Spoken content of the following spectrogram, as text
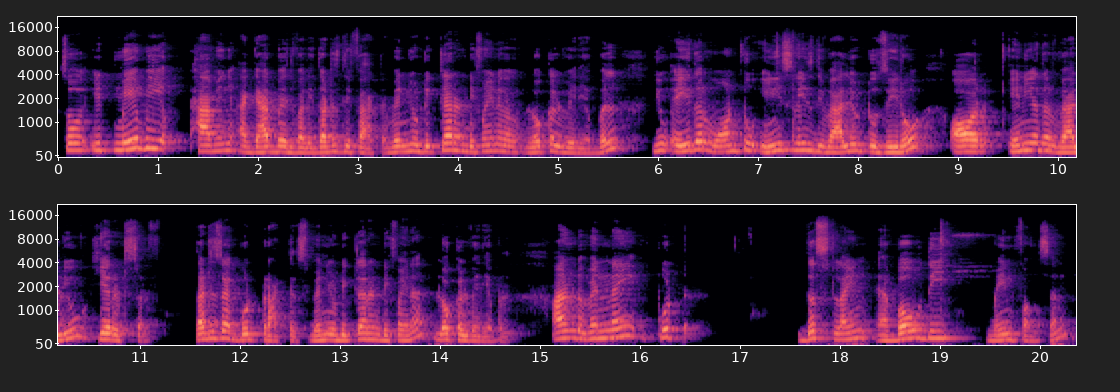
So it may be having a garbage value. That is the fact. When you declare and define a local variable you either want to initialize the value to 0 or any other value here itself that is a good practice when you declare and define a local variable. And when I put this line above the main function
